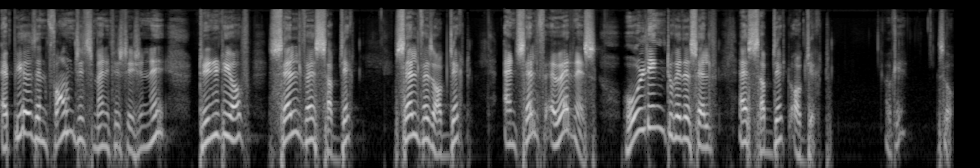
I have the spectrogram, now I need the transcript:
appears and founds its manifestation in a trinity of self as subject, self as object, and self awareness, holding together self as subject object. Okay? So,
